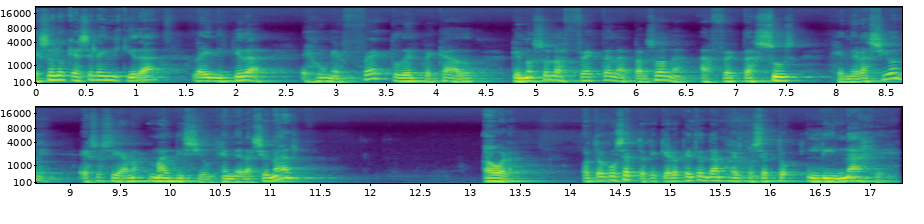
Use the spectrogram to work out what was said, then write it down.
Eso es lo que hace la iniquidad. La iniquidad es un efecto del pecado que no solo afecta a la persona, afecta a sus generaciones. Eso se llama maldición generacional. Ahora, otro concepto que quiero que entendamos es el concepto linaje.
